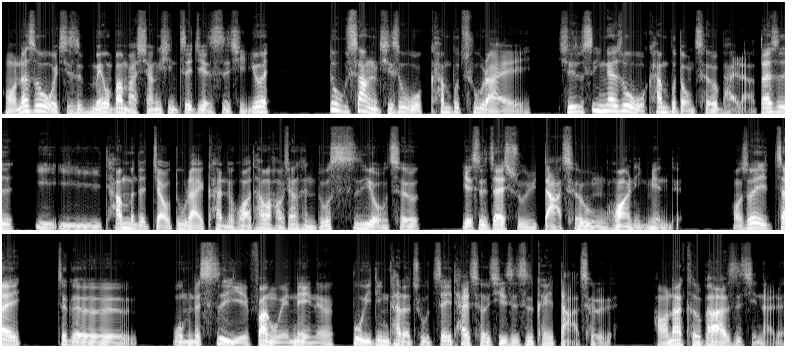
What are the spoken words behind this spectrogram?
哦，那时候我其实没有办法相信这件事情，因为路上其实我看不出来，其实是应该说我看不懂车牌啦。但是以以他们的角度来看的话，他们好像很多私有车也是在属于打车文化里面的。哦，所以在这个我们的视野范围内呢，不一定看得出这台车其实是可以打车的。好，那可怕的事情来了。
